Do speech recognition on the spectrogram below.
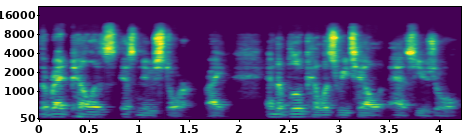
the red pill is is NewStore, right? And the blue pill is retail as usual.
